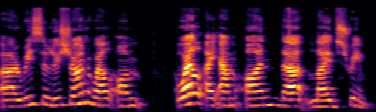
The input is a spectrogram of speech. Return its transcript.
uh, resolution while on while I am on the live stream.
